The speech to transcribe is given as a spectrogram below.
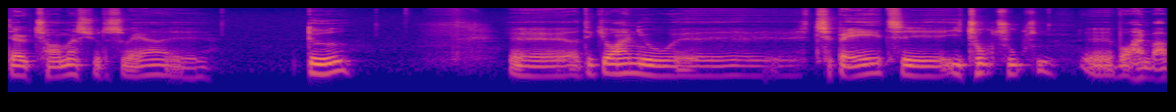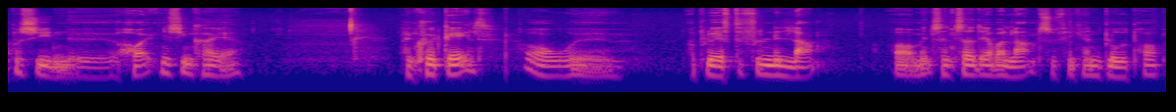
Derek Thomas jo desværre øh, døde. Øh, og det gjorde han jo øh, tilbage til i 2000, øh, hvor han var på sin øh, højden i sin karriere. Han kørte galt, og øh, og blev efterfølgende lam. Og mens han sad der og var lam, så fik han en blodprop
